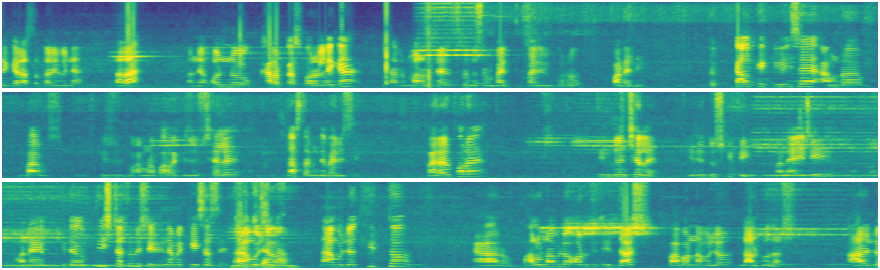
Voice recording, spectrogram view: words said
দিকে রাস্তা দাঁড়িয়ে না। তারা মানে অন্য খারাপ কাজ করার লেগে তার মানুষের সন্ধ্যার সময় বাড়ি বাড়ির ঘরও পাঠাই দিই। তো কালকে কি হয়েছে আমরা বা কিছু আমরা পাড়ার কিছু ছেলে রাস্তার মধ্যে বাইরেছি। বাইরের পরে তিনজন ছেলে এটি দুষ্কৃতি মানে এটি মানে তিরিশটা চল্লিশটা এটির নামে কেস আছে। নাম হইল নাম? নাম হইল তীর্থ আর ভালো নাম হইল অরজিৎ দাস বাবার নাম হইল লালটু দাস। আর হইল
